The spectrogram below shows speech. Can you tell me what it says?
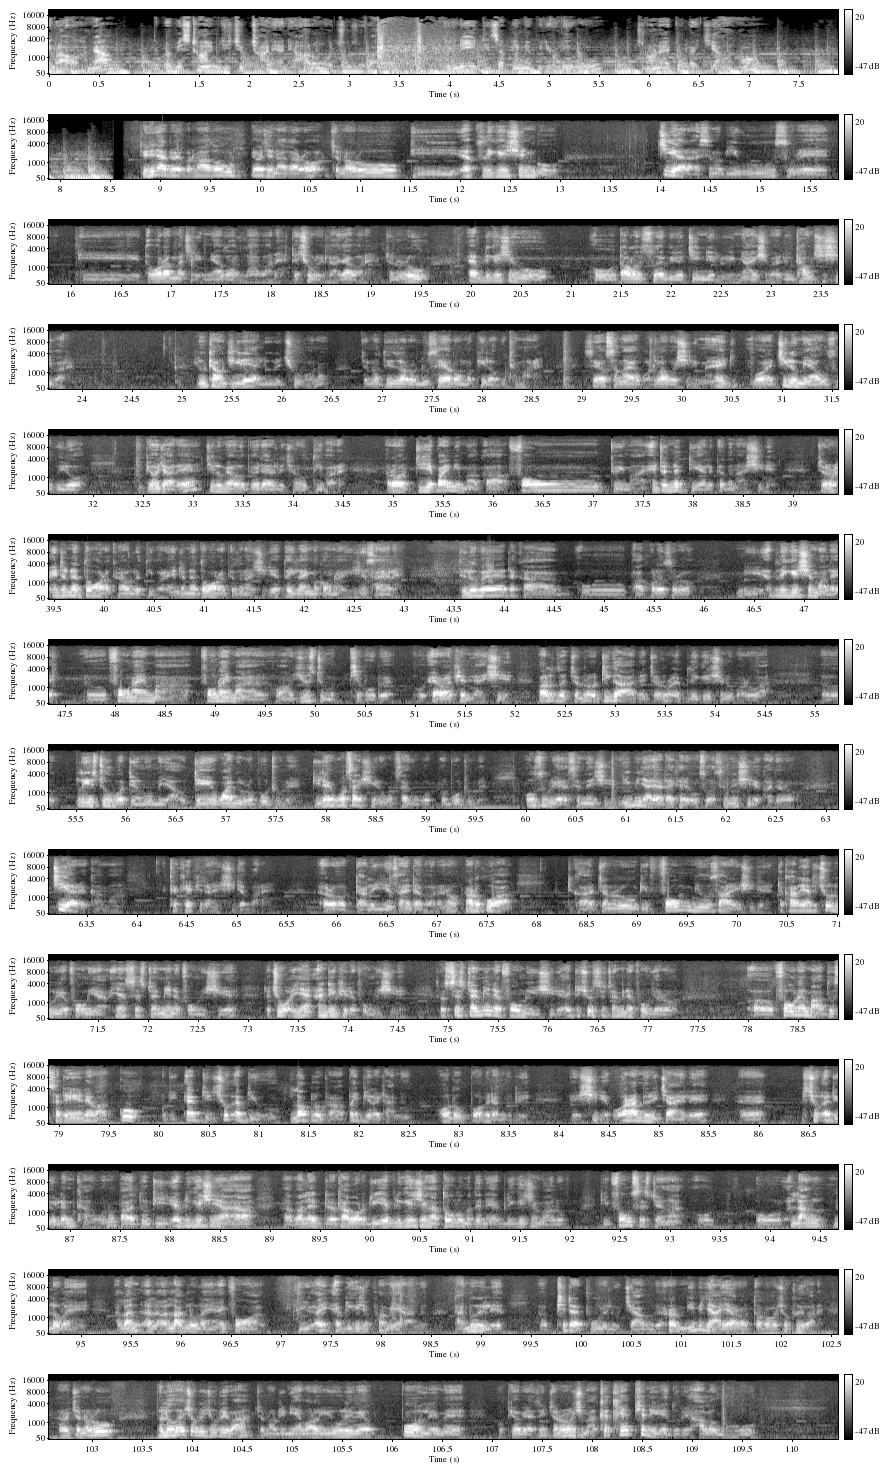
င်္ဂလာပါခင်ဗျာ The Baby's Time YouTube Channel နဲ့အားလုံးကိုကြိုဆိုပါရစေဒီနေ့တင်ဆက်ပေးမယ့်ဗီဒီယိုလေးကိုကျွန်တော်နဲ့အတူလိုက်ကြည့်အောင်နော်ဒီနေ့အတွက်ပထမဆုံးပြောချင်တာကတော့ကျွန်တော်တို့ဒီ application ကိုကြည့်ရတာအဆင်မပြေဘူးဆိုတော့ဒီသဘောထားမှတ်ချက်တွေများစွာလာပါတယ်တချို့တွေလာကြပါတယ်ကျွန်တော်တို့ application ကိုဟို download ဆွဲပြီးတော့ကြည့်နေတဲ့လူတွေအများကြီးရှိပါတယ်လူထောင်ချီရှိပါတယ်လူထောင်ချီတဲ့လူတချို့ပေါ့နော်ကျွန်တော်သိသလောက်တော့လူ10ယောက်တော့မဖြစ်တော့ဘူးထင်ပါတယ် 10ယောက်15ယောက်ပေါ့ဒီလောက်ပဲရှိလိမ့်မယ်အဲဟိုကြည့်လို့မရဘူးဆိုပြီးတော့ပြောကြတယ်ကြည့်လို့မရဘူးပြောကြတယ်လို့ကျွန်တော်တို့သိပါတယ်အဲ့တော့ဒီအပိုင်းတွေမှာကဖုန်းတွေမှာ internet တွေကလည်းပြဿနာရှိတယ်ကျွန်တော် internet သုံးရတာခင်ဗျားတို့လည်းသိပါတယ် internet သုံးရတာပြဿနာရှိတယ်တိတ်လိုင်းမကောင်းတာကြီးရင်ဆိုင်ရတယ်ဒီလိုပဲတခါဟိုဘာခေါ်လဲဆိုတော့ဒီ application မှာလည်းဟိုဖုန်းတိုင်းမှာဖုန်းတိုင်းမှာဟို used to ဖြစ်ဖို့အတွက်ဟို error ဖြစ်နေတာရှိတယ်ဘာလို့လဲဆိုတော့ကျွန်တော်တို့အဓိကအားဖြင့်ကျွန်တော်တို့ application ကိုဘာလို့ကဟို Play Store ပေါ်တင်လို့မရဘူးတင်ဝိုင်းပြီး report ထုတ်တယ်ဒီတိုင်း website ရှိရင် website ကို report ထုတ်တယ်အုပ်စုတွေအစင်းသင်းရှိတယ်ဤပညာရတိုက်ခိုက်တဲ့အုပ်စုအစင်းသင်းရှိတဲ့ခါကျတော့ကြည့်ရတဲ့အခါမှာအခက်အခဲဖြစ်တာရှိတတ်ပါတယ်အဲ့တော့ဒါလေးရင်ဆိုင်တတ်ပါတယ်နော်နောက်တစ်ခုကဒီခါကျွန်တော်တို့ဒီဖုန်းမျိုးစားတွေရှိတယ်တခါတည်းတချို့လူတွေရဲ့ဖုန်းတွေကအရင် system မြင့်တဲ့ဖုန်းတွေရှိတယ်တချို့အရင် anti ဖြစ်တဲ့ဖုန်းတွေရှိတယ်ဆိုတော့ system မြင့်တဲ့ဖုန်းတွေရှိတယ်အဲတချို့ system မြင့်တဲ့ဖုန်းကျတော့အဲဖုန်းထဲမှာသူ setting ထဲမှာကိုဒီ app တွေတချို့ app တွေကို lock လုပ်ထားတာပိတ်ပြလိုက်တာမျိုး auto ပေါ်ပြတာမျိုးတွေ ရှိတယ်ပေါ့အဲ့ဒါမျိုးတွေကြာရင်လည်းအဲတချို့ app တွေကိုလက်မခံဘူးเนาะဘာလို့ဒီ application ကဟာဘာလဲထားပါတော့ဒီ application ကသုံးလို့မသိတဲ့ application ပါလို့ဒီ phone system ကဟိုဟို alarm လုပ်လိုက်ရင် alarm alarm လုပ်လိုက်ရင်အဲ့ phone ကဒီအဲ့ application ဖွင့်မရတာမျိုးဒါမျိုးတွေလည်းဖြစ်တတ်ဘူးလို့ကြားဘူးတယ်အဲ့တော့ဤပညာအရတော့တော်တော်ရှုပ်ထွေးပါတယ်အဲ့တော့ကျွန်တော်တို့ဘယ်လိုပဲရှုပ်ထွေးရှုပ်ထွေးပါကျွန်တော်ဒီနေရာမှာတော့ရိုးလေးပဲပို့ဝင်လေးမယ်ဟိုပြောပြစီကျွန်တော်တို့ရှိမှာအခက်အခဲဖြစ်နေတဲ့သူတွေအားလုံးကို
